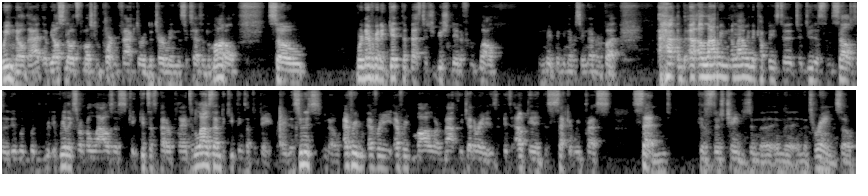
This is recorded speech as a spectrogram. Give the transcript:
We know that, and we also know it's the most important factor in determining the success of the model. So we're never going to get the best distribution data from, well, maybe never say never, but allowing allowing the companies to, to do this themselves, it, it would, would, it really sort of allows us, gets us better plans and allows them to keep things up to date, right? As soon as, you know, every every every model or map we generate is, is outdated the second we press send, because there's changes in the in the in the terrain. So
